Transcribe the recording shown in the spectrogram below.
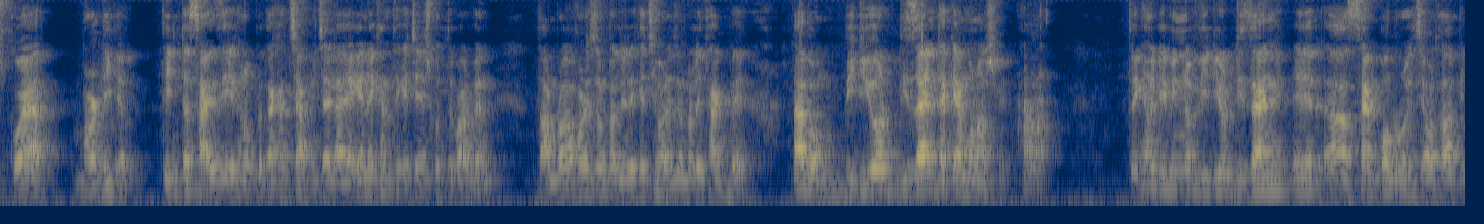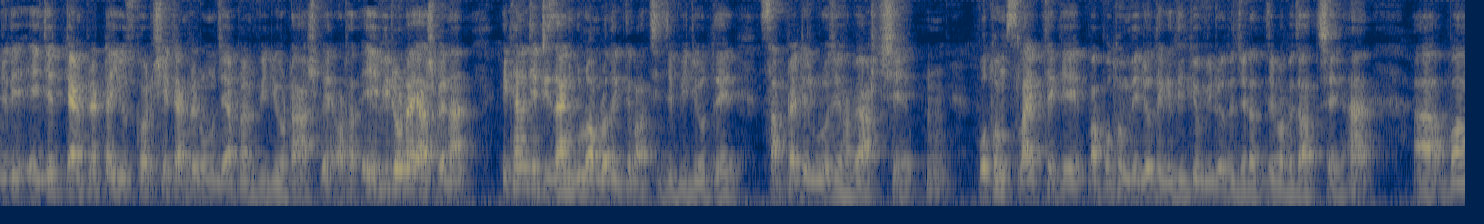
স্কোয়ার ভার্টিক্যাল তিনটা সাইজই এখানে উপরে দেখাচ্ছে। আপনি চাইলে এগেন এখান থেকে চেঞ্জ করতে পারবেন। তো আমরা হরিজন্টালি রেখেছি হরিজন্টালি থাকবে। এবং ভিডিওর ডিজাইনটা কেমন আসবে? হ্যাঁ? তো এখানে বিভিন্ন ভিডিও ডিজাইনের স্যাম্পল রয়েছে। অর্থাৎ আপনি যদি এই যে টেমপ্লেটটা ইউজ করেন, সেই টেমপ্লেট অনুযায়ী আপনার ভিডিওটা আসবে। অর্থাৎ এই ভিডিওটাই আসবে না। এখানে যে ডিজাইনগুলো আমরা দেখতে পাচ্ছি, যে ভিডিওতে সাবটাইটেলগুলো যেভাবে আসছে প্রথম স্লাইড থেকে বা প্রথম ভিডিও থেকে দ্বিতীয় ভিডিওতে যেটা, যেভাবে যাচ্ছে হ্যাঁ বা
